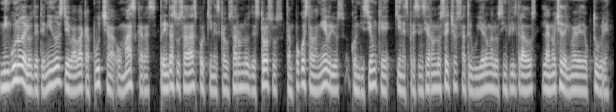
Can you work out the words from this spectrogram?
Ninguno de los detenidos llevaba capucha o máscaras, prendas usadas por quienes causaron los destrozos, tampoco estaban ebrios, condición que quienes presenciaron los hechos atribuyeron a los infiltrados la noche del 9 de octubre.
